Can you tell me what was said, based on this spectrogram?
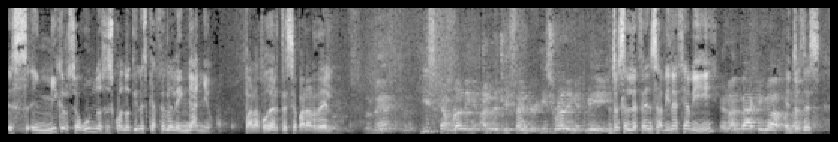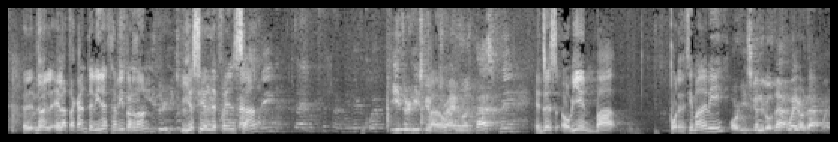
es, en microsegundos es cuando tienes que hacerle el engaño para poderte separar de él. Entonces el defensa viene hacia mí, and I'm backing up. and entonces, eh, no, el, el atacante viene hacia mí, perdón, y yo soy el defensa, Claro. try and run past me, entonces o bien va por encima de mí, or he's going to go that way or that way.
